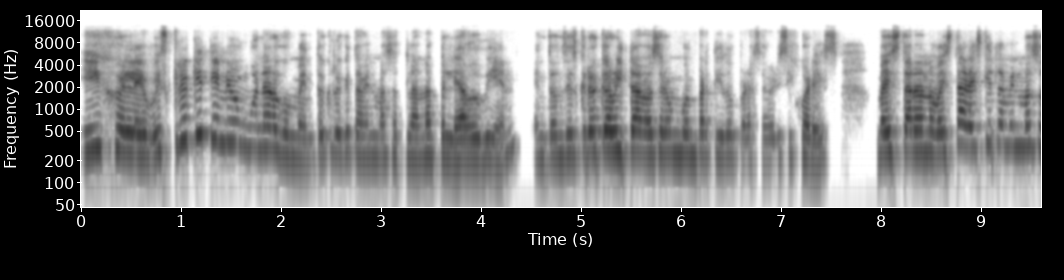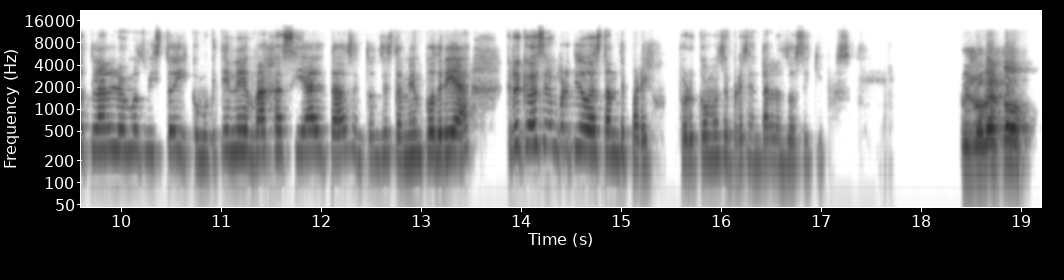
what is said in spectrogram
Híjole, pues creo que tiene un buen argumento, creo que también Mazatlán ha peleado bien, entonces creo que ahorita va a ser un buen partido para saber si Juárez va a estar o no va a estar. Es que también Mazatlán lo hemos visto y como que tiene bajas y altas, entonces también podría, creo que va a ser un partido bastante parejo por cómo se presentan los dos equipos. Luis Roberto,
